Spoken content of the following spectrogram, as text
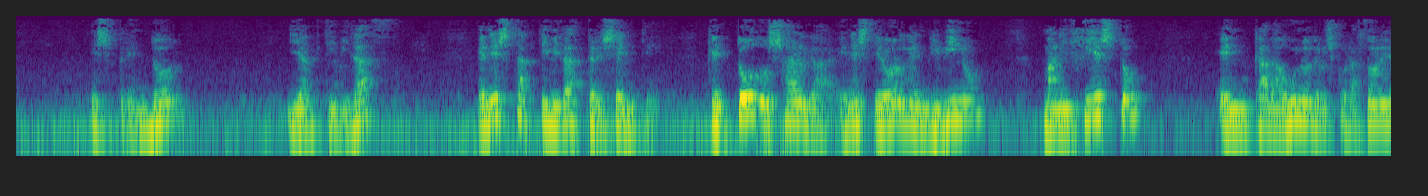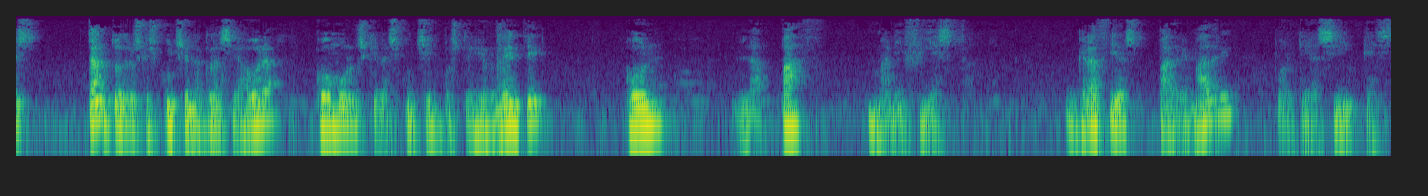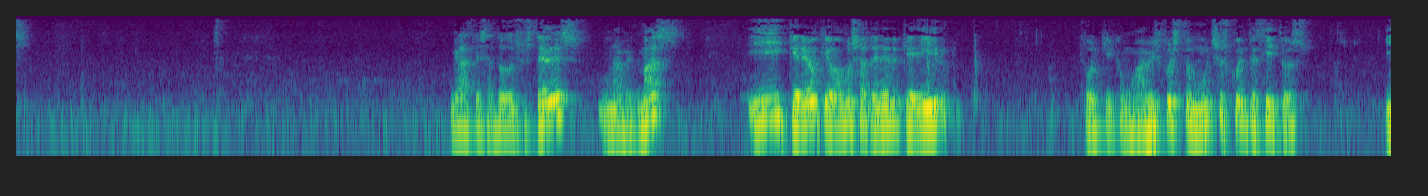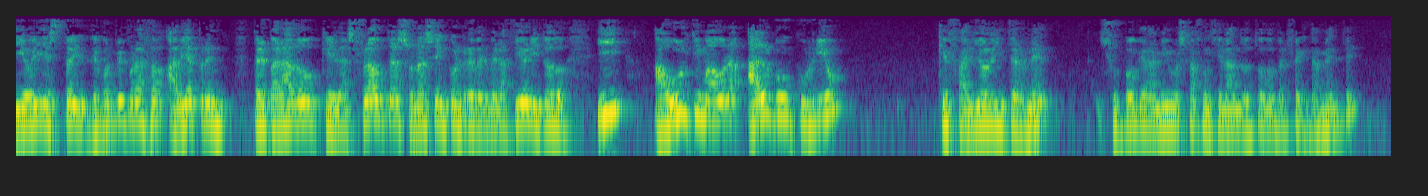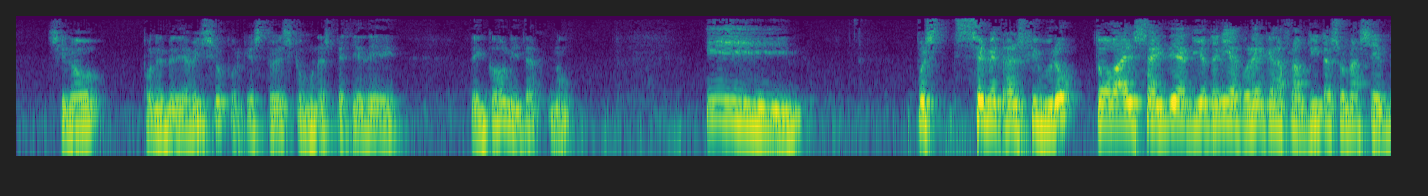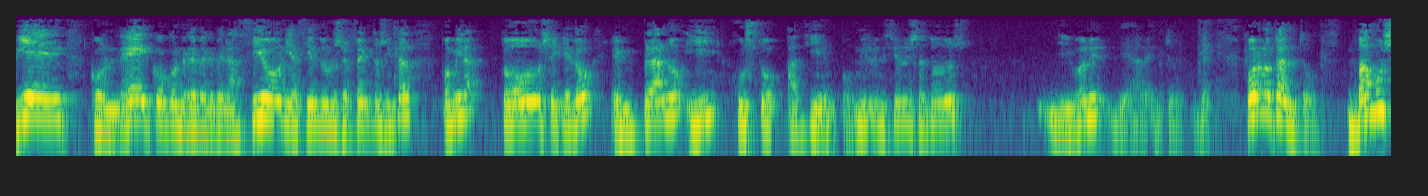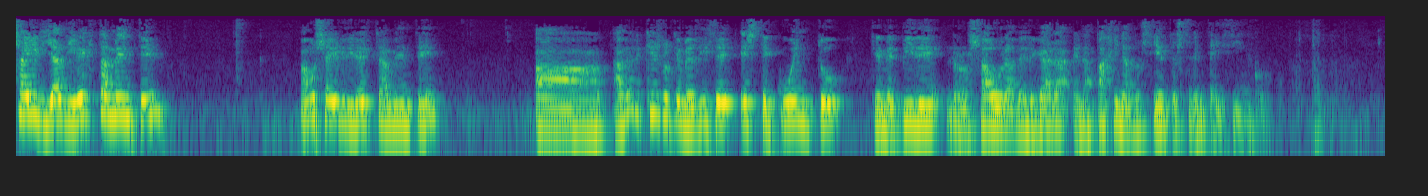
esplendor y actividad. En esta actividad presente, que todo salga en este orden divino, manifiesto en cada uno de los corazones, tanto de los que escuchen la clase ahora como los que la escuchen posteriormente, con la paz manifiesta. Gracias, Padre, Madre, porque así es. Gracias a todos ustedes, una vez más, y creo que vamos a tener que ir, porque como habéis puesto muchos cuentecitos, y hoy estoy de golpe y porrazo, había preparado que las flautas sonasen con reverberación y todo. Y a última hora algo ocurrió que falló la internet. Supongo que ahora mismo está funcionando todo perfectamente. Si no, ponedme de aviso, porque esto es como una especie de, de incógnita, ¿no? Y pues se me transfiguró toda esa idea que yo tenía de poner que la flautita sonase bien, con eco, con reverberación y haciendo unos efectos y tal, pues mira, todo se quedó en plano y justo a tiempo. Mil bendiciones a todos. Gibone de Aventura. Por lo tanto, vamos a ir ya directamente, vamos a ir directamente a, a ver qué es lo que me dice este cuento que me pide Rosaura Vergara en la página 235.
